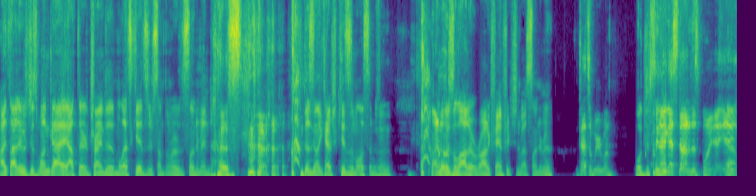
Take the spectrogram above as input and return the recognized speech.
I thought it was just one guy out there trying to molest kids or something. Whatever the Slenderman does. does he like capture kids and molest them or something? I know there's a lot of erotic fan fiction about Slenderman. That's a weird one. Well, just I mean, think I guess not at this point. Yeah.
